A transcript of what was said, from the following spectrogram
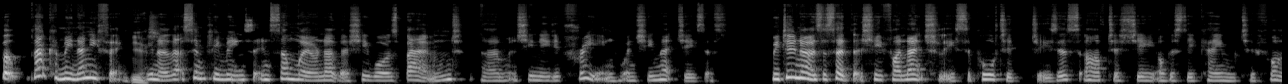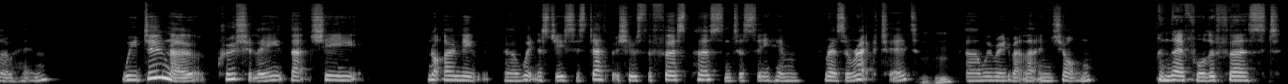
but that could mean anything. Yes. You know, that simply means that in some way or another she was bound um, and she needed freeing when she met Jesus. We do know, as I said, that she financially supported Jesus after she obviously came to follow him. We do know, crucially, that she not only uh, witnessed Jesus' death, but she was the first person to see him resurrected. Mm-hmm. Uh, we read about that in John, and therefore the first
